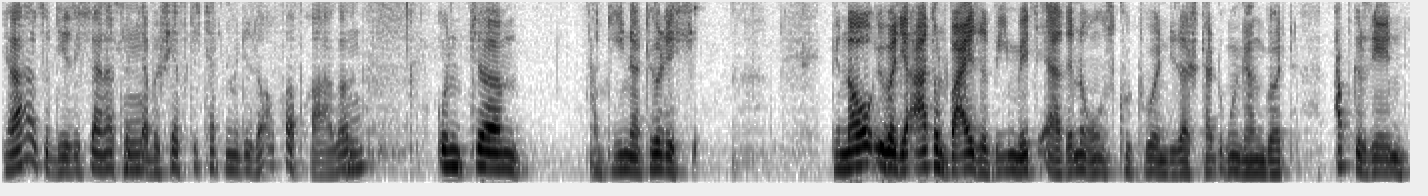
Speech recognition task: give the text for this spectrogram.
Ja, also die sich seinerzeit ja beschäftigt hatten mit dieser Opferfrage. Und ähm, die natürlich genau über die Art und Weise, wie mit Erinnerungskultur in dieser Stadt umgegangen wird, abgesehen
